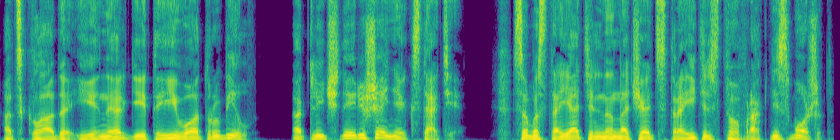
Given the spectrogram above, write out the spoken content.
От склада и энергии ты его отрубил. Отличное решение, кстати. Самостоятельно начать строительство враг не сможет.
